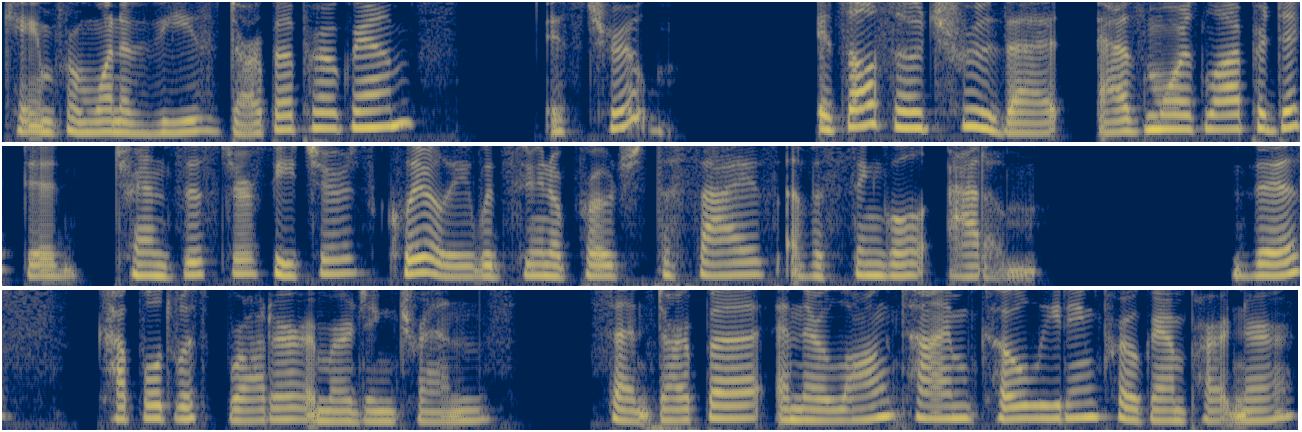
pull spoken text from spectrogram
came from one of these DARPA programs? It's true. It's also true that, as Moore's Law predicted, transistor features clearly would soon approach the size of a single atom. This, coupled with broader emerging trends, sent DARPA and their longtime co leading program partner,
